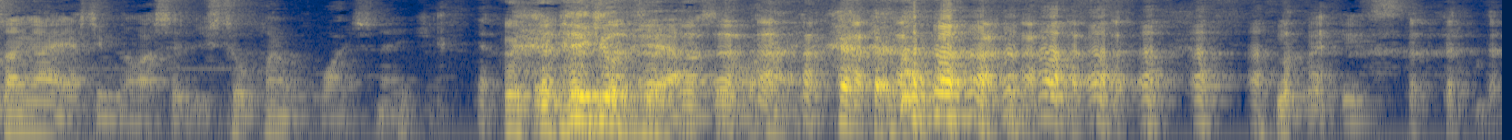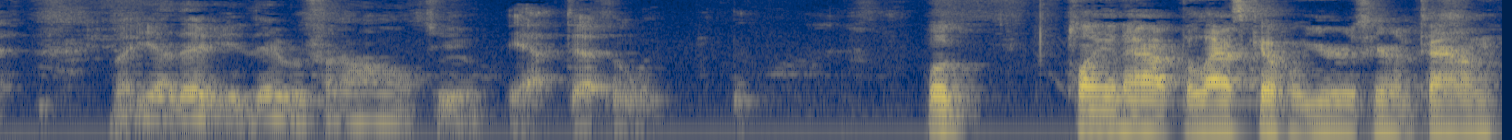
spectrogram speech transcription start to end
thing I asked him though, I said, "You still playing with Whitesnake?" he goes, "Yeah." I said, "All right." nice. but yeah, they they were phenomenal too. yeah, definitely. Well, playing out the last couple of years here in town,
